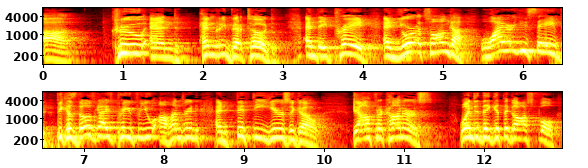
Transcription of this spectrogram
uh, Creux and Henry Berthoud. And they prayed, and you're a Tsonga. Why are you saved? Because those guys prayed for you 150 years ago. The Afrikaners, when did they get the gospel?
